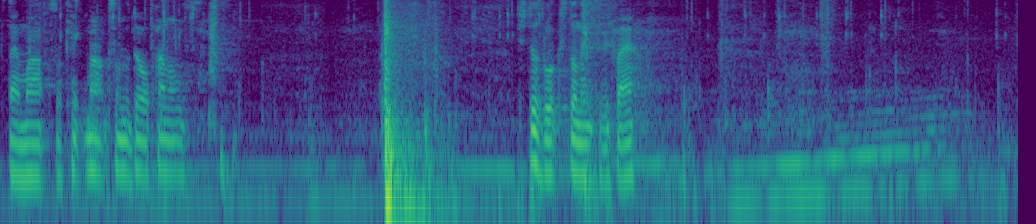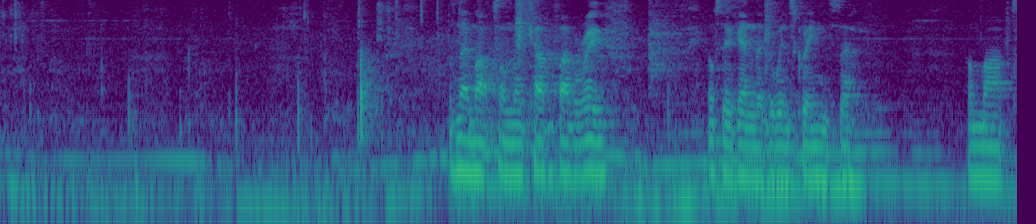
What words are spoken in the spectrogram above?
There's no marks or kick marks on the door panels. She does look stunning to be fair. There's no marks on the carbon fibre roof. Obviously again the, the windscreen's uh, unmarked.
